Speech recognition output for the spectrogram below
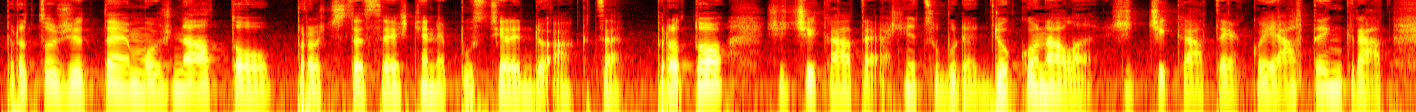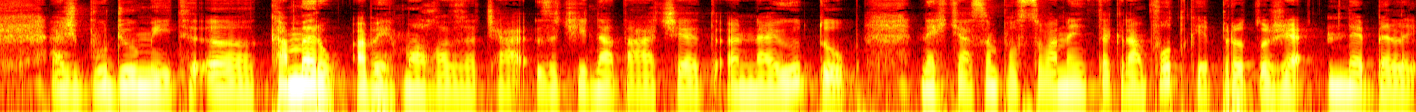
Protože to je možná to, proč jste se ještě nepustili do akce. Proto, že čekáte, až něco bude dokonalé, že čekáte jako já tenkrát, až budu mít uh, kameru, abych mohla zača- začít natáčet na YouTube. Nechtěla jsem postovat na Instagram fotky, protože nebyly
